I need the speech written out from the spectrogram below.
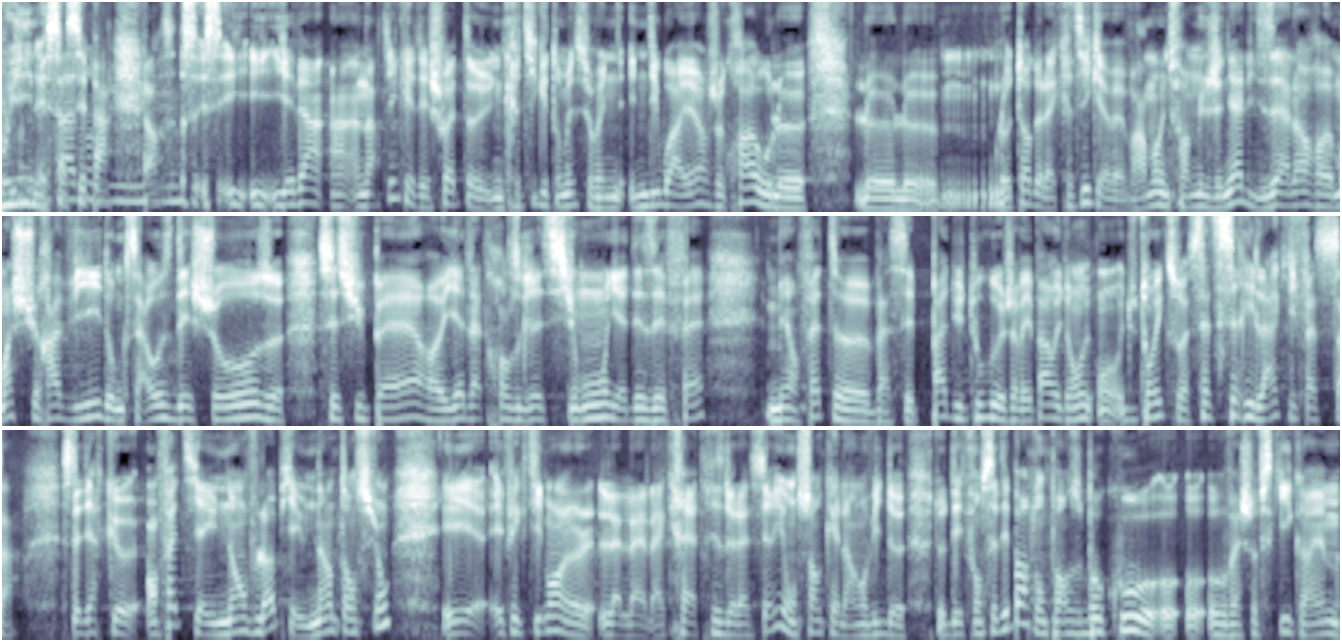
Oui, mais ça c'est pas. Alors il y avait un, un article qui était chouette, une critique est tombée sur une IndieWire, je crois, où le le- le- l'auteur de la critique avait vraiment une formule géniale. Il disait alors euh, moi je suis ravi, donc ça ose des choses, c'est super, euh, il y a de la transgression, il y a des effets, mais en fait euh, bah, c'est pas du tout que j'avais pas du tout envie que ce soit cette série là qui fasse ça. C'est-à-dire que en fait il y a une enveloppe, il y a une intention, et effectivement la- la créatrice de la série, on sent qu'elle a envie de, de défoncer des portes. On pense beaucoup au, au, au Wachowski quand même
